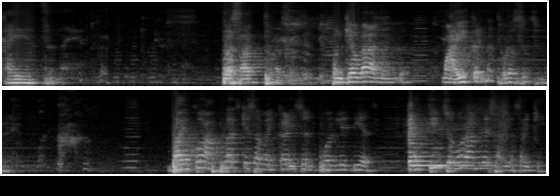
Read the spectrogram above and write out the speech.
काहीच नाही. प्रसाद थोडासा पण केवढा आनंद? मग आईकडनं थोडस मिळेल. बायको आपलाच किस्सा माहीत सण पोरले दिस तीन समोर आणले सांगलं सांगे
